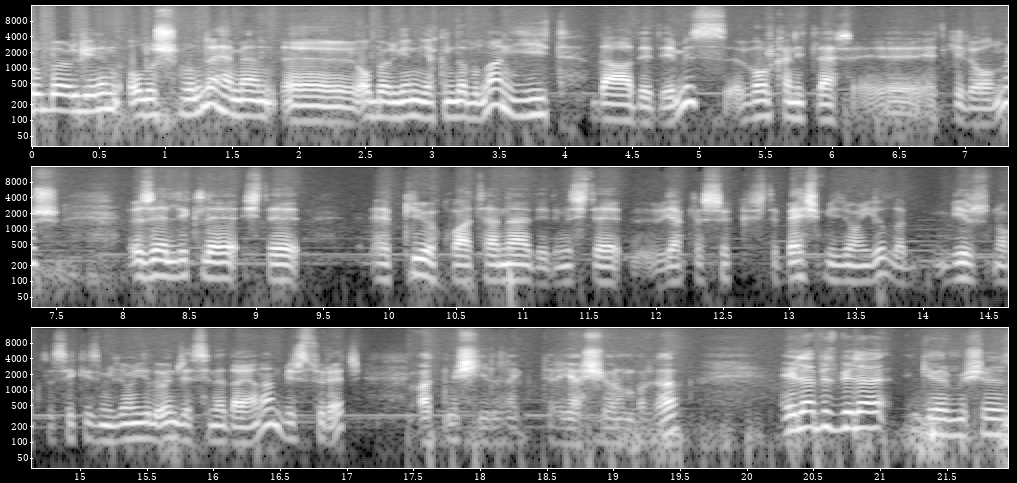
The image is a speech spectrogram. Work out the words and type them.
Bu bölgenin oluşumunda hemen e, o bölgenin yakında bulunan Yiğit Dağı dediğimiz volkanitler e, etkili olmuş. Özellikle işte e, Plio dediğimiz işte yaklaşık işte 5 milyon yılla 1.8 milyon yıl öncesine dayanan bir süreç. 60 yıllıktır yaşıyorum burada. Öyle biz bile görmüşüz.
